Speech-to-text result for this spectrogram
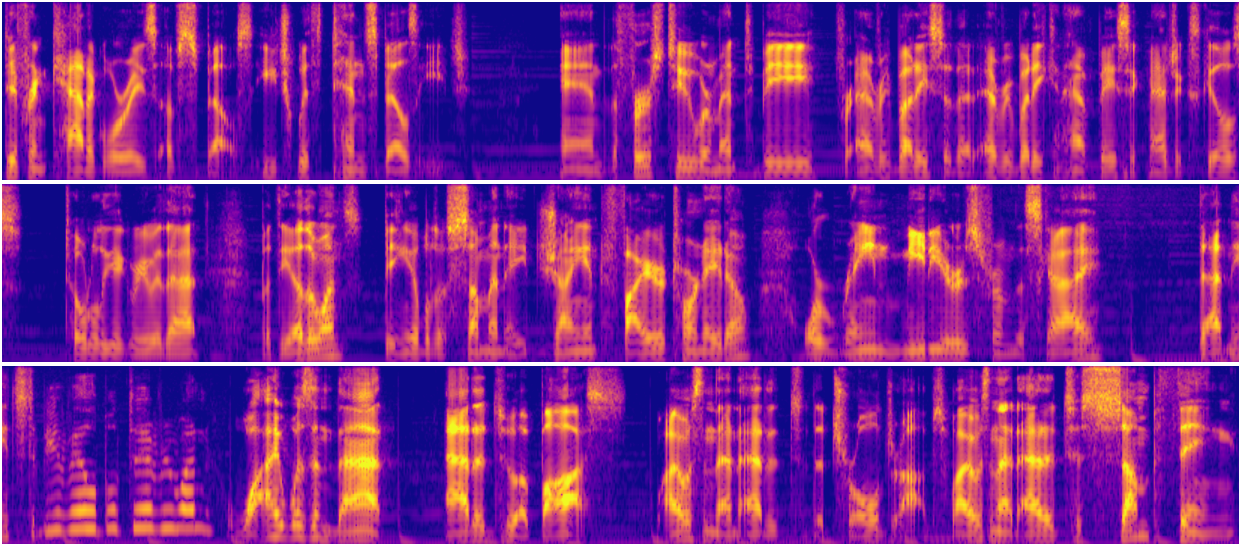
different categories of spells, each with 10 spells each. And the first two were meant to be for everybody so that everybody can have basic magic skills. Totally agree with that. But the other ones, being able to summon a giant fire tornado or rain meteors from the sky, that needs to be available to everyone. Why wasn't that added to a boss? Why wasn't that added to the troll drops? Why wasn't that added to something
